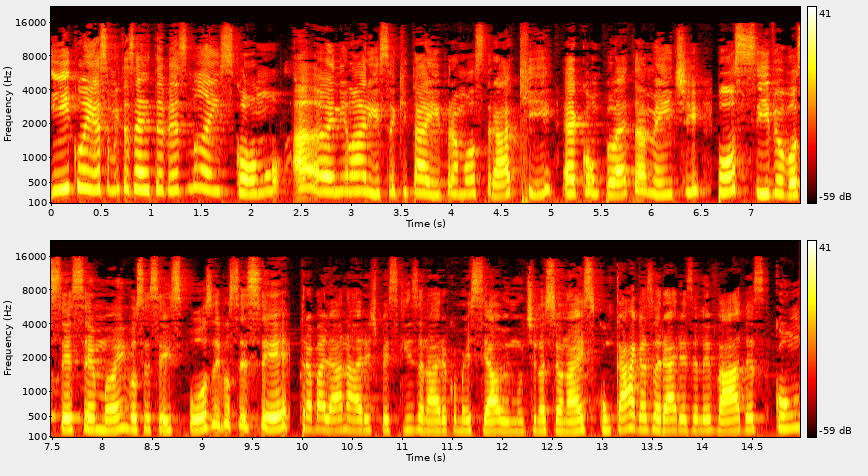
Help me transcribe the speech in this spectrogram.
e conheço muitas RTVs mães, como a Anne Larissa, que tá aí para mostrar que é completamente possível você ser mãe, você ser esposa e você ser trabalhar na área de pesquisa, na área comercial e multinacionais, com cargas horárias elevadas, com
